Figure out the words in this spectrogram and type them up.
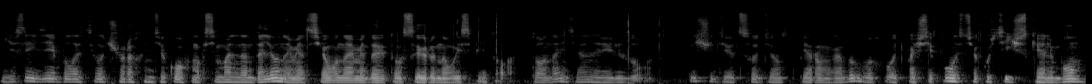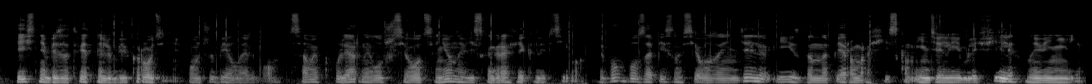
Если идея была сделать черных антиков максимально отдаленными от всего нами до этого сыгранного и спетого, то она идеально реализована. 1991 году выходит почти полностью акустический альбом «Песня безответной любви к родине», он же «Белый альбом», самый популярный и лучше всего оцененный в дискографии коллектива. Альбом был записан всего за неделю и издан на первом российском инди-лейбле «Филе» на виниле.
